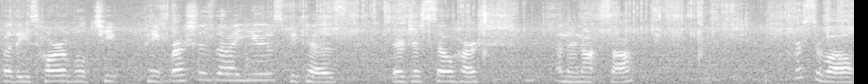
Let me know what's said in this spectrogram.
for these horrible cheap paintbrushes that I use because they're just so harsh and they're not soft. First of all,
